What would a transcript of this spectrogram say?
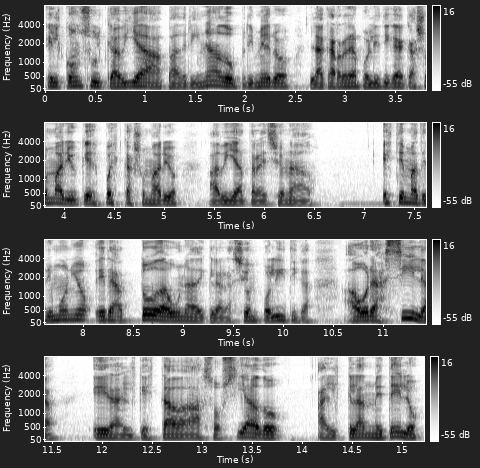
el cónsul que había apadrinado primero la carrera política de Cayo Mario y que después Cayo Mario había traicionado. Este matrimonio era toda una declaración política. Ahora Sila era el que estaba asociado al clan Metelo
